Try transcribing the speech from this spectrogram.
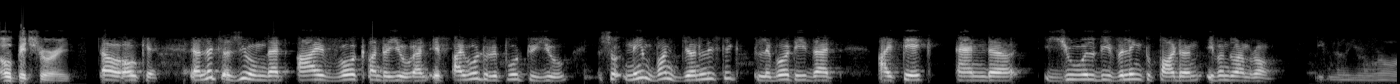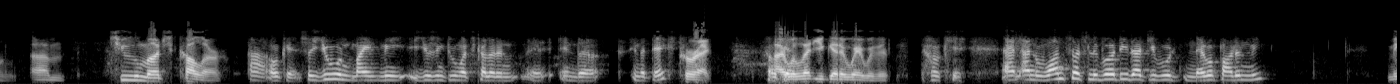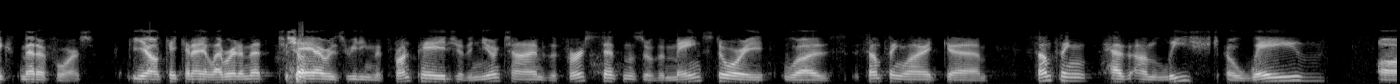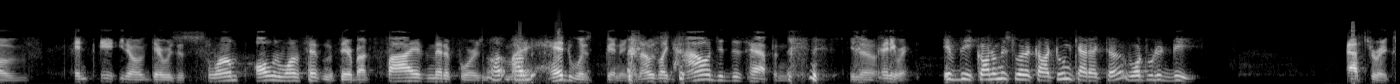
Obituary. Oh, okay. Uh, let's assume that I work under you, and if I were to report to you, so name one journalistic liberty that I take and uh, you will be willing to pardon even though I'm wrong. Even though you're wrong. Um, too much color. Ah, okay. So you wouldn't mind me using too much color in in the in the text? Correct. Okay. I will let you get away with it. Okay. And and one such liberty that you would never pardon me? Mixed metaphors. You know, can, can I elaborate on that? Sure. Today I was reading the front page of the New York Times. The first sentence of the main story was something like, um, something has unleashed a wave of, and it, you know, there was a slump, all in one sentence. There about five metaphors. Uh, My um, head was spinning, and I was like, how did this happen? You know, anyway, If the Economist were a cartoon character, what would it be? Asterix.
